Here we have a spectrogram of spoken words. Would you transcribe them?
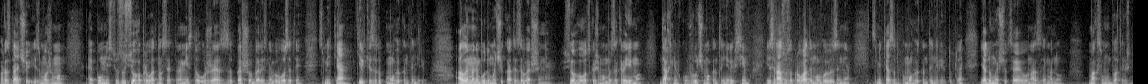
роздачу і зможемо е, повністю з усього приватного сектора міста уже з 1 березня вивозити сміття тільки за допомогою контейнерів. Але ми не будемо чекати завершення всього. От, скажімо, ми закриємо Дахнівку, вручимо контейнери всім і зразу запровадимо вивезення сміття за допомогою контейнерів. Тобто, я думаю, що це у нас займе ну, максимум два тижні.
